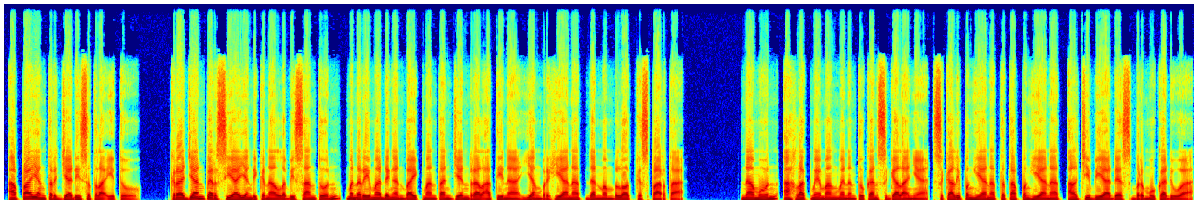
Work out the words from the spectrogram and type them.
Apa yang terjadi setelah itu? Kerajaan Persia yang dikenal lebih santun, menerima dengan baik mantan Jenderal Athena yang berkhianat dan membelot ke Sparta. Namun, akhlak memang menentukan segalanya, sekali pengkhianat tetap pengkhianat, Alcibiades bermuka dua.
